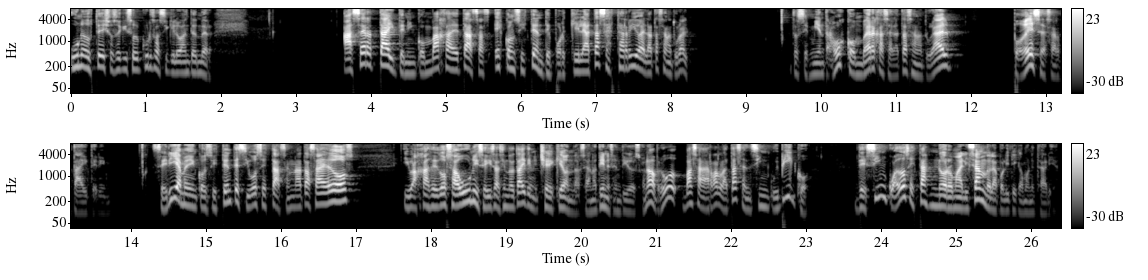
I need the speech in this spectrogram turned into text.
uno de ustedes yo sé que hizo el curso, así que lo va a entender. Hacer tightening con baja de tasas es consistente porque la tasa está arriba de la tasa natural. Entonces, mientras vos converjas a la tasa natural, podés hacer tightening. Sería medio inconsistente si vos estás en una tasa de 2 y bajás de 2 a 1 y seguís haciendo tightening. Che, ¿qué onda? O sea, no tiene sentido eso. No, pero vos vas a agarrar la tasa en 5 y pico. De 5 a 2 estás normalizando la política monetaria.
